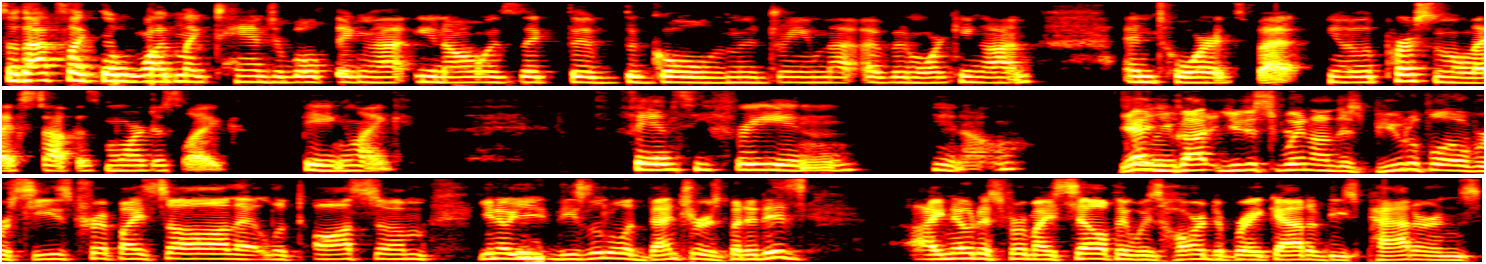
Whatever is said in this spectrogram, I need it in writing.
so that's like the one like tangible thing that you know is like the the goal and the dream that i've been working on and towards but you know the personal life stuff is more just like being like fancy free and you know yeah, you got you just went on this beautiful overseas trip I saw that looked awesome. You know, you, mm. these little adventures, but it is I noticed for myself it was hard to break out of these patterns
